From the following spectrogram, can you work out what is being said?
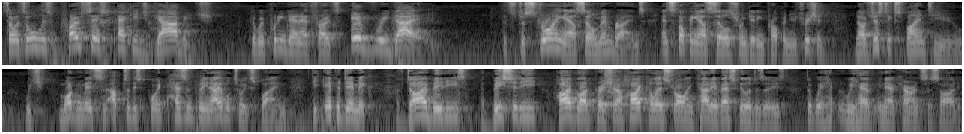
So it's all this processed packaged garbage that we're putting down our throats every day that's destroying our cell membranes and stopping our cells from getting proper nutrition. Now, I've just explained to you, which modern medicine up to this point hasn't been able to explain, the epidemic of diabetes, obesity, high blood pressure, high cholesterol, and cardiovascular disease that we, ha we have in our current society.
